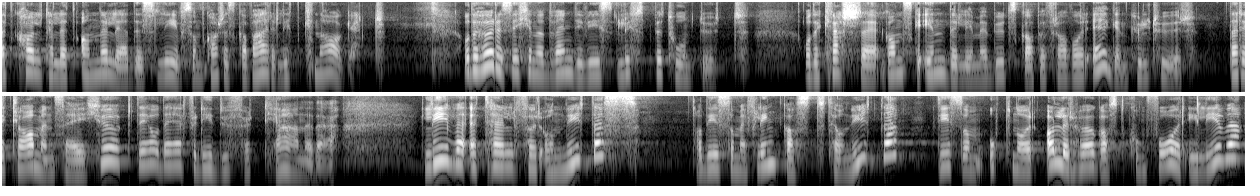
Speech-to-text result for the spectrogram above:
Et kall til et annerledes liv som kanskje skal være litt knagert. Og Det høres ikke nødvendigvis lystbetont ut. Og det krasjer ganske inderlig med budskapet fra vår egen kultur, der reklamen sier 'kjøp det og det fordi du fortjener det'. Livet er til for å nytes, og de som er flinkest til å nyte, de som oppnår aller høyest komfort i livet,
